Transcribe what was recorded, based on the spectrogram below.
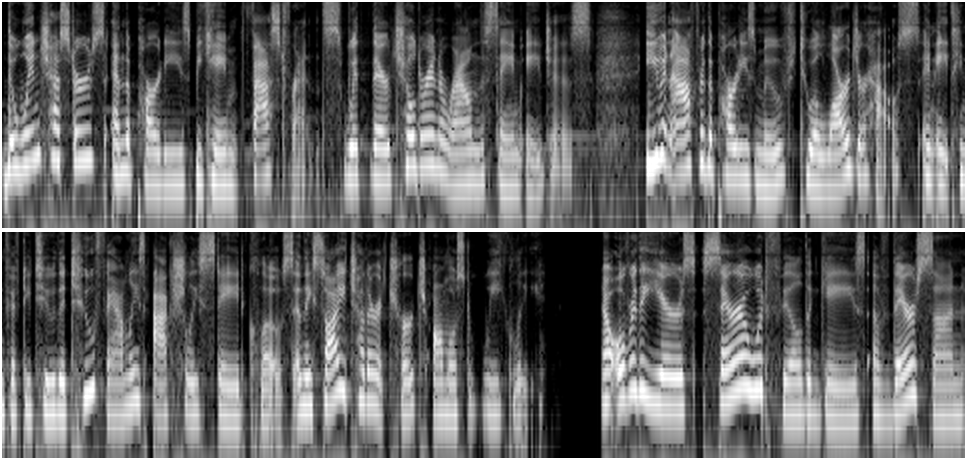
The Winchesters and the Pardees became fast friends, with their children around the same ages. Even after the Pardees moved to a larger house in 1852, the two families actually stayed close and they saw each other at church almost weekly. Now, over the years, Sarah would feel the gaze of their son,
